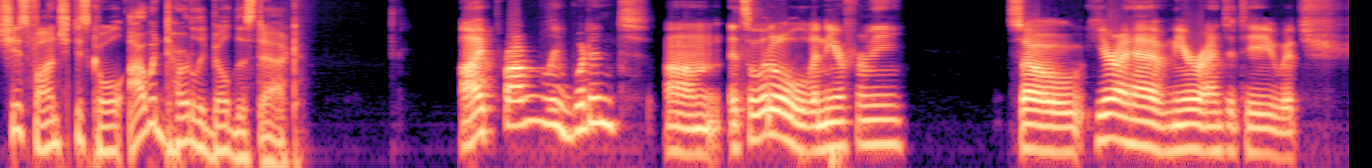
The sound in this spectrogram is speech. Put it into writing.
she's fun. She's cool. I would totally build this deck. I probably wouldn't. Um, it's a little linear for me. So here I have Mirror Entity, which,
